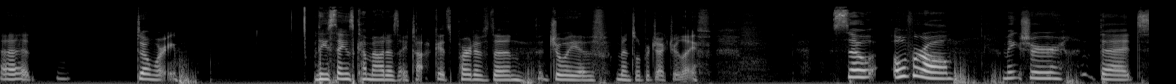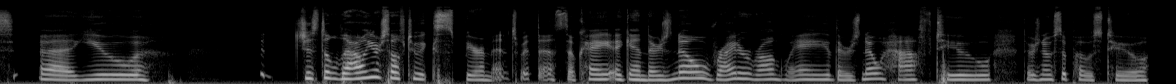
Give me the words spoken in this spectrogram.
Uh, don't worry these things come out as I talk. It's part of the joy of mental projector life. So, overall, make sure that uh, you just allow yourself to experiment with this, okay? Again, there's no right or wrong way, there's no have to, there's no supposed to.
